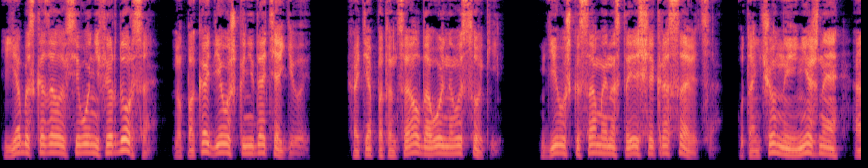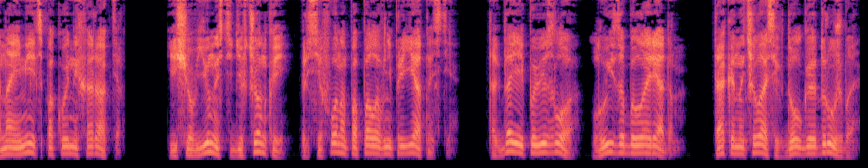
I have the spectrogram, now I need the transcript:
Я бы сказала всего не Фердорса, но пока девушка не дотягивает, хотя потенциал довольно высокий. Девушка самая настоящая красавица, Утонченная и нежная, она имеет спокойный характер. Еще в юности девчонкой Персифона попала в неприятности. Тогда ей повезло, Луиза была рядом. Так и началась их долгая дружба.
